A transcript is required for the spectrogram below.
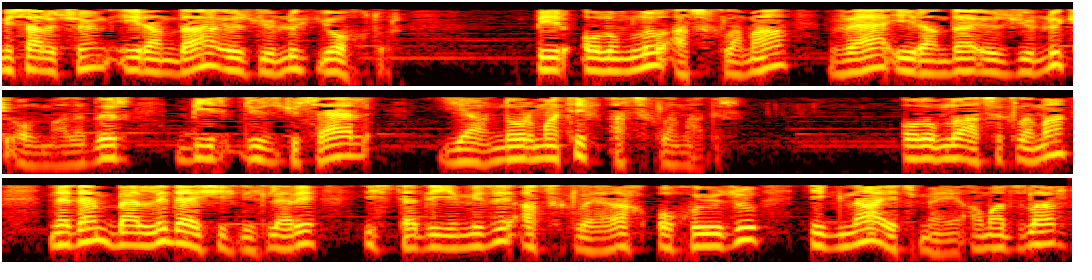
Misal üçün İranda özgürlük yoxdur. Bir olumlu açıqlama və İranda özgürlük olmalıdır bir düzgüsəl ya normativ açıqlamadır. Olumlu açıqlama nədən bəlli dəyişiklikləri istədiyimizi açıqlayaraq oxuyucu iqna etməyi amaclar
